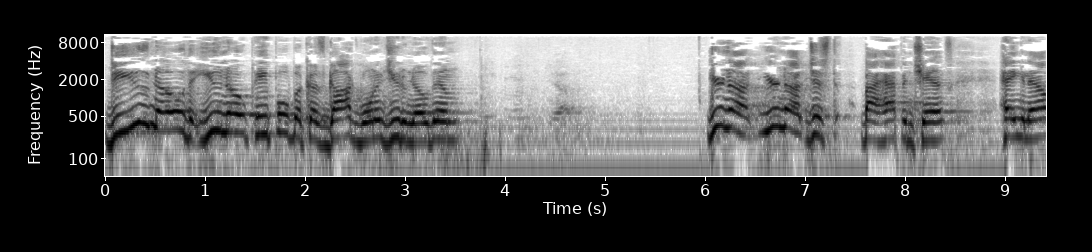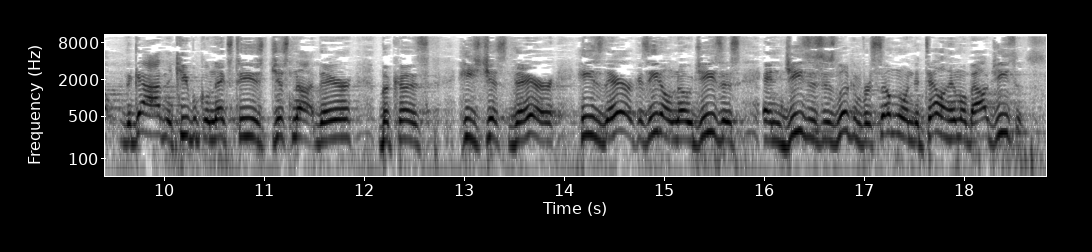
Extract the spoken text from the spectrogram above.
Do you know that you know people because God wanted you to know them? You're not, you're not just by happen chance hanging out. The guy in the cubicle next to you is just not there because he's just there. He's there because he don't know Jesus and Jesus is looking for someone to tell him about Jesus.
